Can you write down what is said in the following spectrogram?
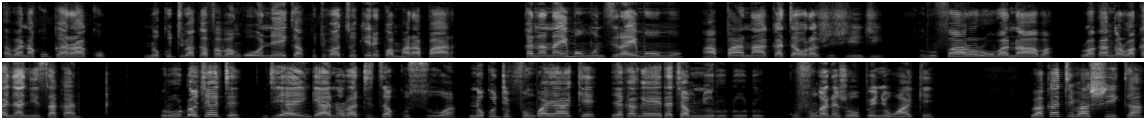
Havana kugarako nokuti vakabva vangooneka kuti vadzokere kwamharapara kana naimo munzira imomo hapana akataura zvizhinji. Rufaro rwavanhu ava rwakanga rwakanyanyisa kana. Rudo chete ndiye ainge anoratidza kusuwa nokuti pfungwa yake yakanga yaita chamunyurududu kufunga nezveupenyu hwake. Vakati vasvika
